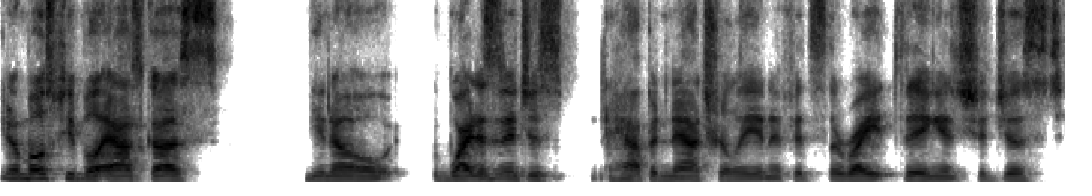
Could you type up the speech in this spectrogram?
You know, most people ask us, you know, why doesn't it just happen naturally? And if it's the right thing, it should just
